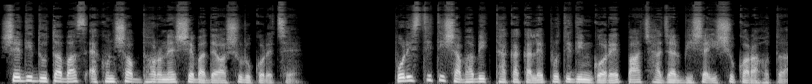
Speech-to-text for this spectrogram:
সেদি দূতাবাস এখন সব ধরনের সেবা দেওয়া শুরু করেছে। পরিস্থিতি স্বাভাবিক থাকাকালে প্রতিদিন গড়ে পাঁচ হাজার ভিসা ইস্যু করা হতো।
